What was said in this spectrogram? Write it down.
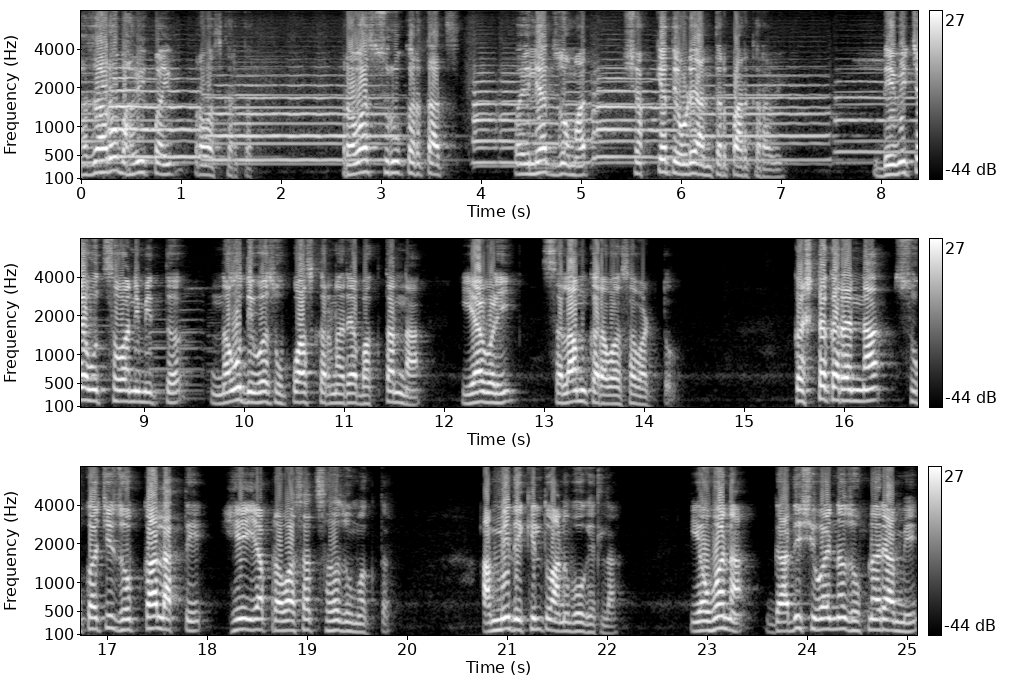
हजारो भाविक पायी प्रवास करतात. प्रवास सुरू करताच पहिल्याच जोमात शक्य तेवढे अंतर पार करावे. देवीच्या उत्सवानिमित्त नऊ दिवस उपवास करणाऱ्या भक्तांना यावेळी सलाम करावासा वाटतो. कष्टकऱ्यांना सुखाची झोप का लागते हे या प्रवासात सहज उमगतं. आम्ही देखील तो अनुभव घेतला. एव्हाना गादीशिवाय न झोपणाऱ्या आम्ही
